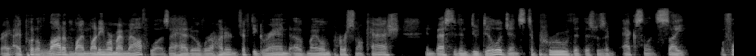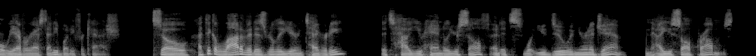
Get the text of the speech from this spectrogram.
Right. I put a lot of my money where my mouth was. I had over 150 grand of my own personal cash invested in due diligence to prove that this was an excellent site before we ever asked anybody for cash. So I think a lot of it is really your integrity. It's how you handle yourself and it's what you do when you're in a jam and how you solve problems.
